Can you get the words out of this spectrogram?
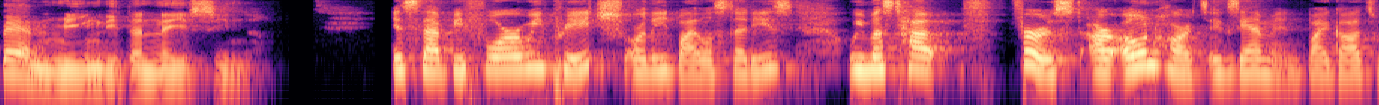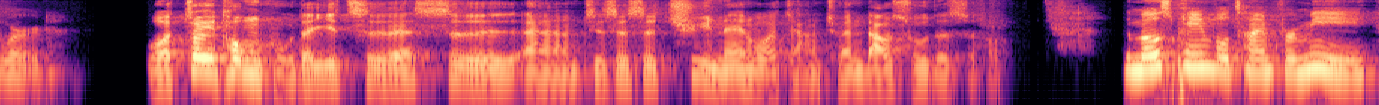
辨明你的内心。Is that before we preach or lead Bible studies, we must have first our own hearts examined by God's word. 我最痛苦的一次呢是，嗯、呃，其实是去年我讲传道书的时候。The most painful time for me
